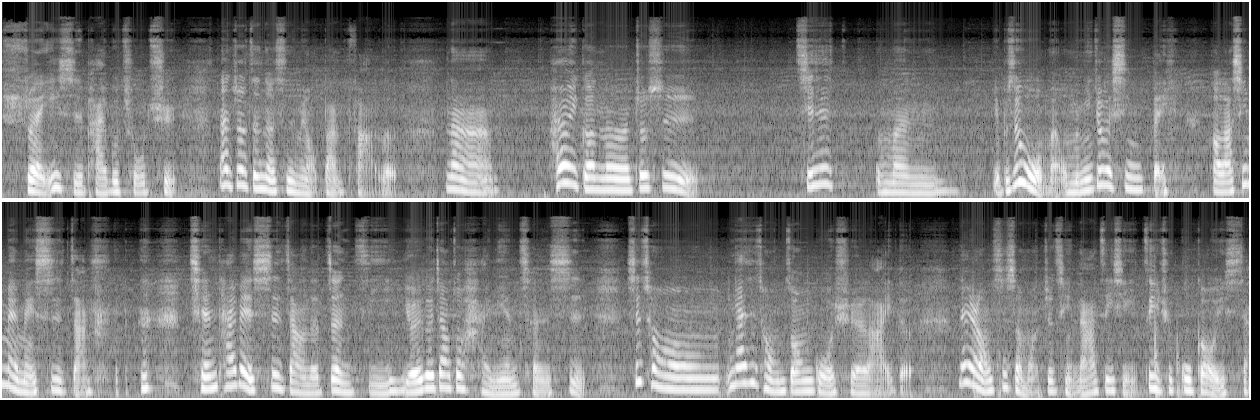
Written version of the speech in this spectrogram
水一时排不出去，那就真的是没有办法了。那还有一个呢，就是其实我们也不是我们，我们明明就是新北。好了，新美美市长，前台北市长的政绩有一个叫做海绵城市，是从应该是从中国学来的。内容是什么？就请大家自己自己去 Google 一下。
